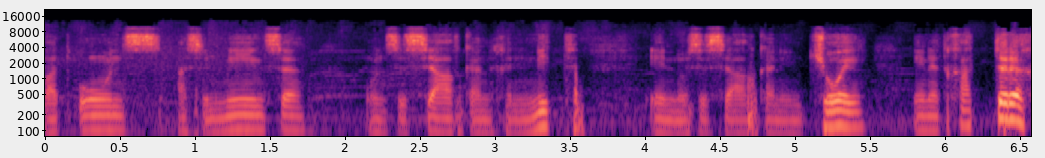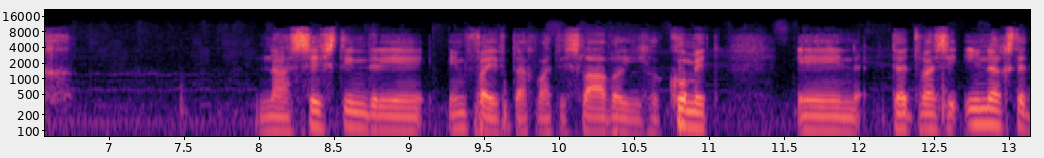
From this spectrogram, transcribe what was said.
wat ons as mense ons self kan geniet en ons self kan enjoy en dit gaan terug na 1653 wat die slawe hier gekom het en dit was die enigste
